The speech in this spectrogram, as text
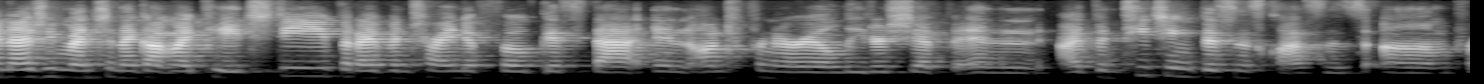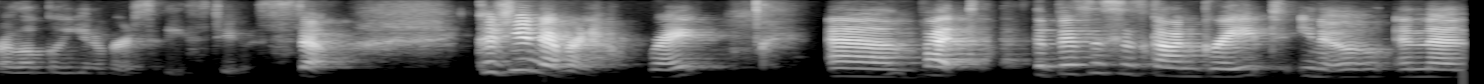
and as you mentioned, I got my PhD, but I've been trying to focus that in entrepreneurial leadership, and I've been teaching business classes um, for local universities too. So, because you never know, right? Um, but the business has gone great, you know, and then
